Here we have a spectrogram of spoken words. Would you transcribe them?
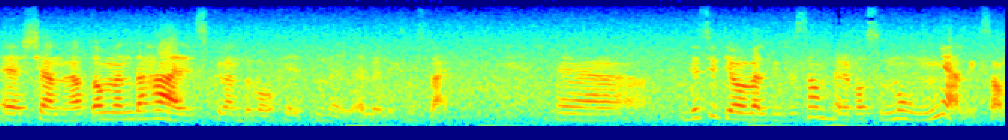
eh, känner att ah, men det här skulle ändå vara okej för mig. Eller liksom sådär. Eh, det tyckte jag var väldigt intressant när det var så många liksom,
